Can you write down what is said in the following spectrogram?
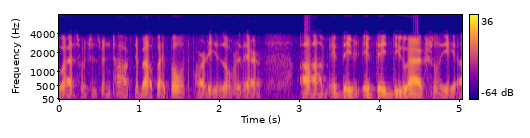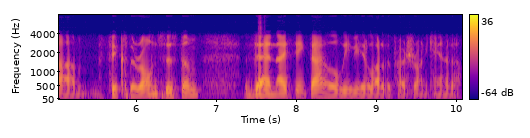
U.S., which has been talked about by both parties over there. Um, if they if they do actually um, fix their own system then I think that'll alleviate a lot of the pressure on Canada.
